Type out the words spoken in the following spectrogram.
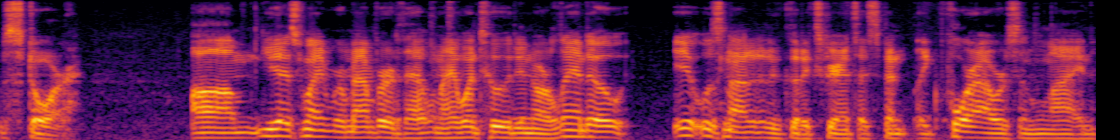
store. Um, you guys might remember that when I went to it in Orlando, it was not a good experience. I spent like four hours in line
